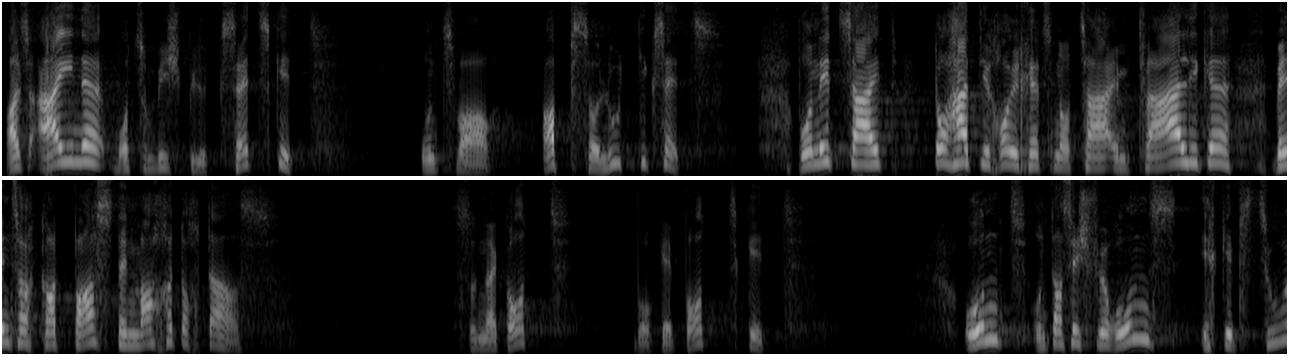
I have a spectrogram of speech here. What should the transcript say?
Als einer, wo zum Beispiel Gesetz gibt, und zwar absolute Gesetz, wo nicht sagt, da hätte ich euch jetzt noch zehn Empfehlungen, wenn es euch gerade passt, dann macht doch das. Sondern Gott, wo Gebot gibt. Und, und das ist für uns, ich gebe es zu,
